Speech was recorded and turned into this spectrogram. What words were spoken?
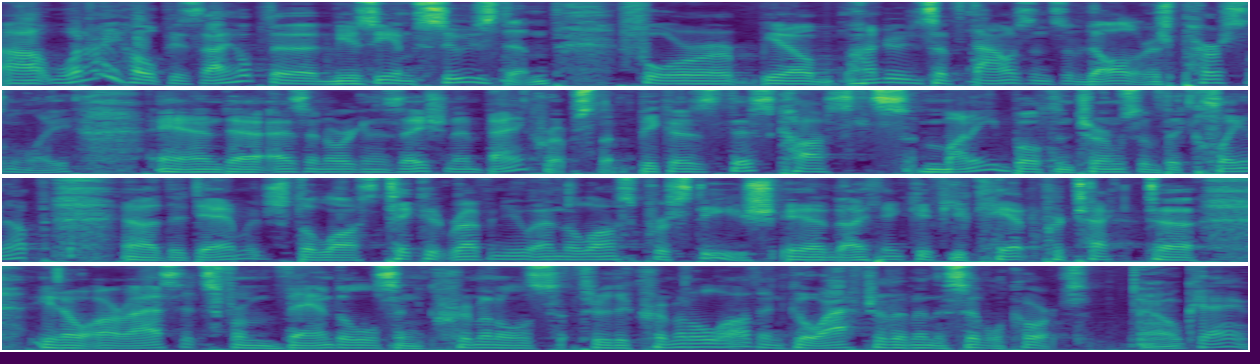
Uh, what I hope is I hope the museum sues them for you know hundreds of thousands of dollars personally and uh, as an organization and bankrupts them because this costs money both in terms of the cleanup, uh, the damage, the lost ticket revenue, and the lost prestige. And I think if you can't protect you know our assets from vandals and criminals through the criminal law, then go after them in the civil courts. Okay.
